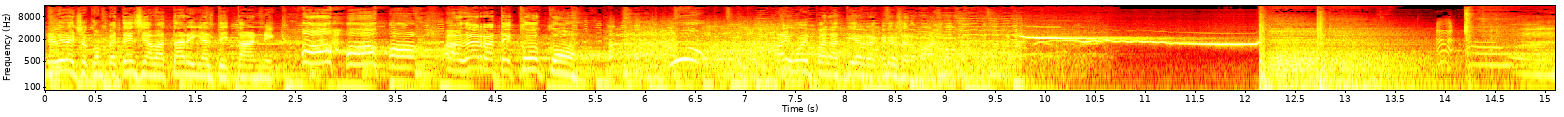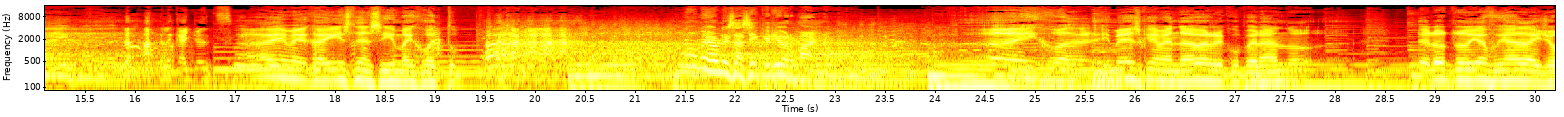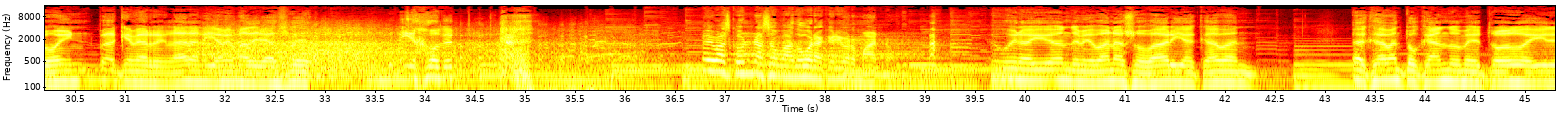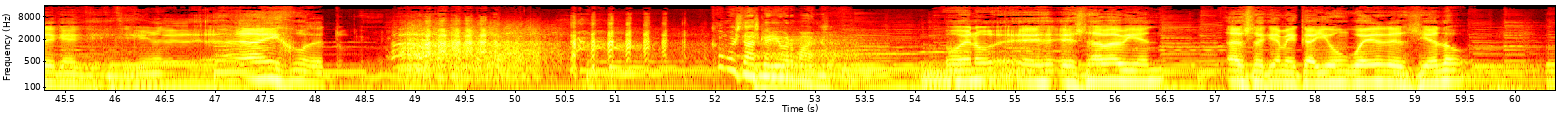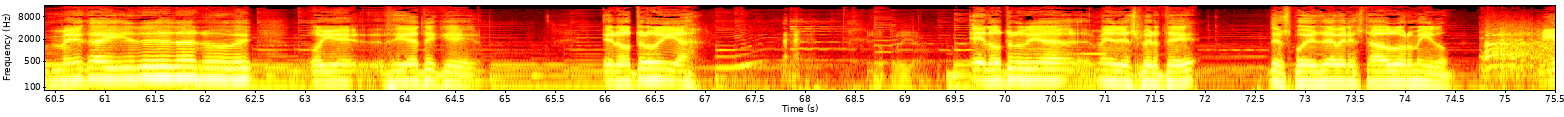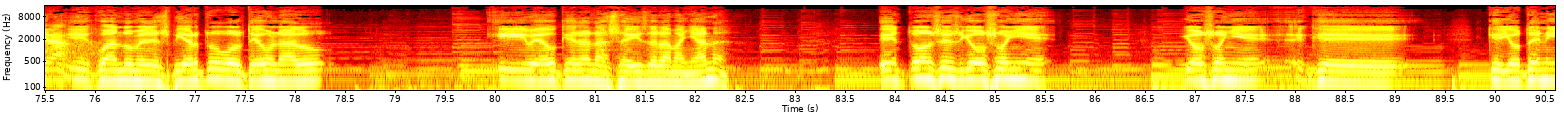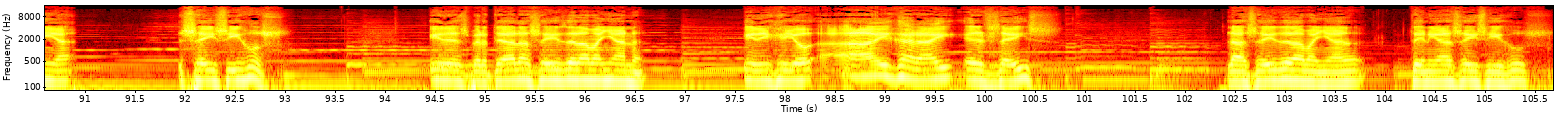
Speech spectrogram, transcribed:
Le hubiera hecho competencia a Avatar y al Titanic. ¡Agárrate, Coco! Uh, ahí voy para la tierra, queridos hermanos. Le cayó encima. Ay, me caíste encima, hijo de tu. No me hables así, querido hermano. Ay, joder, y ves que me andaba recuperando. El otro día fui a The Join para que me arreglaran y ya me madreaste. Hijo de. Ahí vas con una sobadora, querido hermano. Voy a ir ahí donde me van a sobar y acaban. Acaban tocándome todo ahí de que. que- que- ay, hijo de tu. ¿Cómo estás, querido hermano? Bueno, eh, estaba bien hasta que me cayó un güey del cielo. Me caí de la nube. Oye, fíjate que el otro día, el otro día me desperté después de haber estado dormido. Mira. Y cuando me despierto, volteo a un lado y veo que eran las seis de la mañana. Entonces yo soñé, yo soñé que, que yo tenía seis hijos. Y desperté a las seis de la mañana. Y dije yo, ay caray, el seis. Las seis de la mañana tenía seis hijos.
